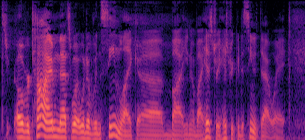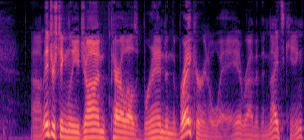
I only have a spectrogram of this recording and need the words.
th- over time that's what would have been seen like uh, by you know by history. History could have seen it that way. Um, interestingly, Jon parallels Brandon the Breaker in a way, rather than Night's King,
